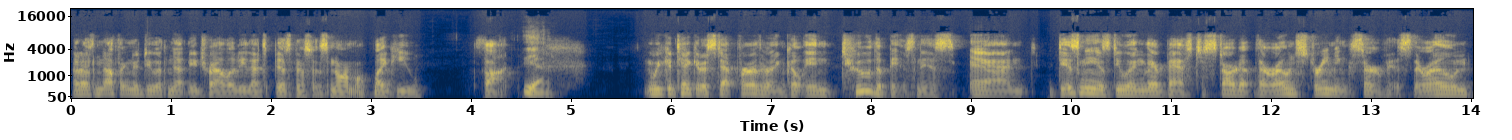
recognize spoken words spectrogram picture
that has nothing to do with net neutrality. That's business as normal, like you thought. Yeah. We could take it a step further and go into the business and disney is doing their best to start up their own streaming service their own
